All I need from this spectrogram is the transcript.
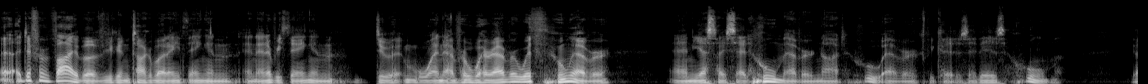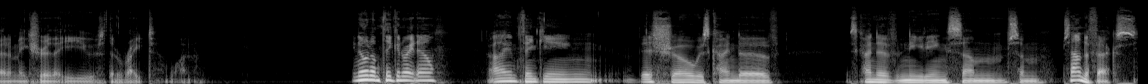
a different vibe of you can talk about anything and, and everything and do it whenever, wherever, with whomever. And yes, I said whomever, not whoever, because it is whom. You got to make sure that you use the right one. You know what I'm thinking right now? I am thinking this show is kind of is kind of needing some some sound effects.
